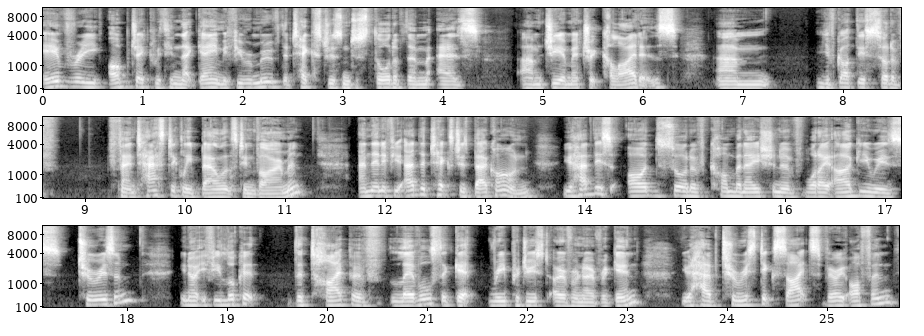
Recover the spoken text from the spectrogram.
every object within that game. If you remove the textures and just thought of them as um, geometric colliders, um, you've got this sort of fantastically balanced environment. And then if you add the textures back on, you have this odd sort of combination of what I argue is tourism. You know, if you look at the type of levels that get reproduced over and over again, you have touristic sites very often,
